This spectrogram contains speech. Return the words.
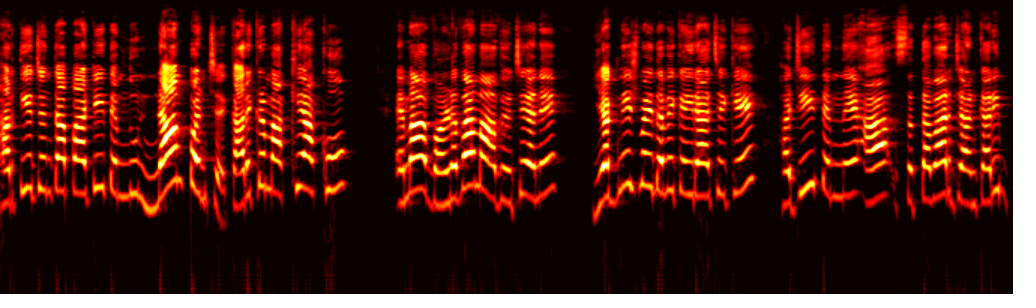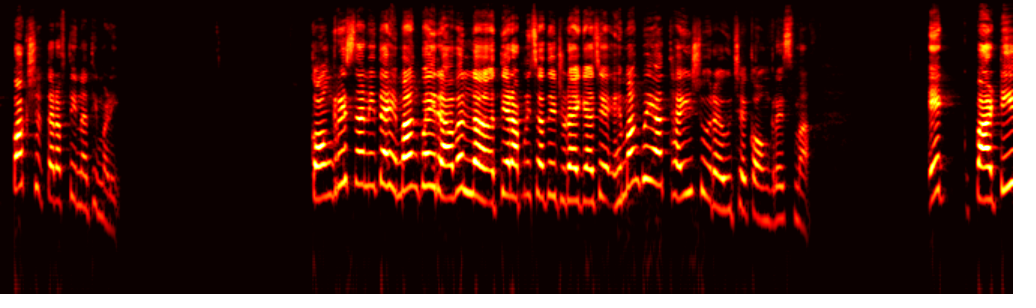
ભારતીય જનતા પાર્ટી, તેમનું નામ પણ છે. કાર્યક્રમ આખે આખો એમાં વર્ણવવામાં આવ્યો છે અને યજ્ઞેશભાઈ દવે કહી રહ્યા છે કે હજી તેમને આ સત્તાવાર જાણકારી પક્ષ તરફથી નથી મળી. કોંગ્રેસના નેતા હેમાંગભાઈ રાવલ અત્યારે આપણી સાથે જોડાઈ ગયા છે. હેમાંગભાઈ, આ થઈ શું રહ્યું છે કોંગ્રેસમાં? એક પાર્ટી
